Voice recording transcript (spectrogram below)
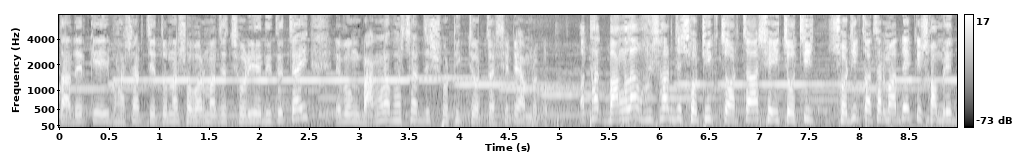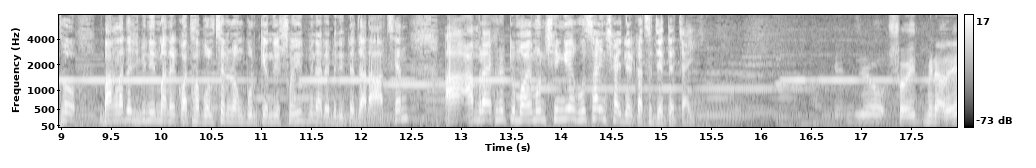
তাদেরকে এই ভাষার চেতনা সবার মাঝে ছড়িয়ে দিতে চাই এবং বাংলা ভাষার যে সঠিক চর্চা সেটা আমরা করতে। অর্থাৎ বাংলা ভাষার যে সঠিক চর্চা, সেই সঠিক চর্চার মাধ্যমে একটি সমৃদ্ধ বাংলাদেশ বিনির্মাণের কথা বলছেন রংপুর কেন্দ্রীয় শহীদ মিনারের বেদিতে যারা আছেন। আমরা এখন একটু ময়মনসিংহে হুসাইন সাইদের কাছে যেতে চাই। কেন্দ্রীয় শহীদ মিনারে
